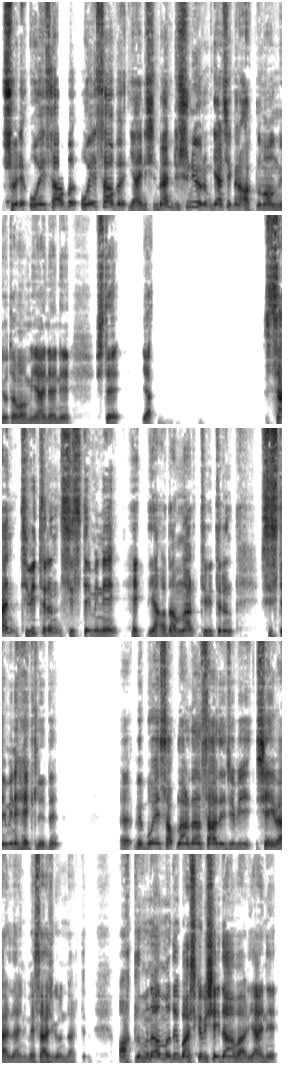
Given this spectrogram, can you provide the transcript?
şöyle o hesabı o hesabı yani şimdi ben düşünüyorum gerçekten aklım almıyor tamam mı? Yani hani işte ya sen Twitter'ın sistemini hack ya adamlar Twitter'ın sistemini hackledi e, ve bu hesaplardan sadece bir şey verdi hani mesaj gönderdi. Aklımın almadığı başka bir şey daha var. Yani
